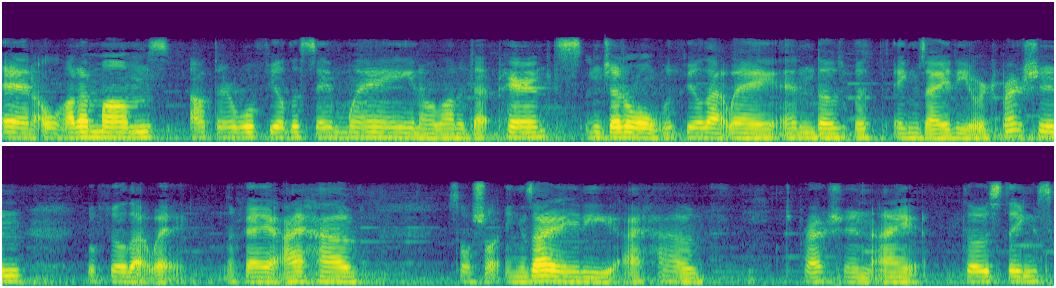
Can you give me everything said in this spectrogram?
and a lot of moms out there will feel the same way. You know, a lot of deaf parents in general will feel that way, and those with anxiety or depression will feel that way. Okay, I have social anxiety. I have depression. I those things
